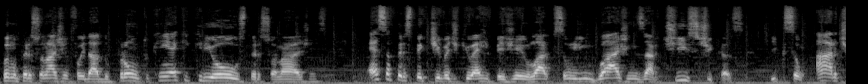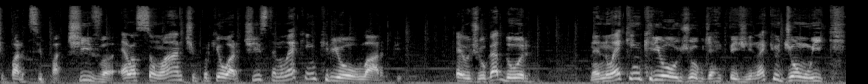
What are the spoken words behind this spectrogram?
quando o personagem foi dado pronto, quem é que criou os personagens? Essa perspectiva de que o RPG e o LARP são linguagens artísticas e que são arte participativa, elas são arte porque o artista não é quem criou o LARP, é o jogador. Né? Não é quem criou o jogo de RPG, não é que o John Wick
